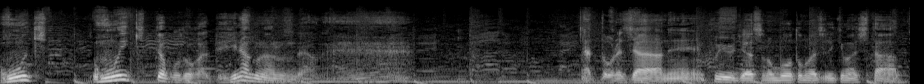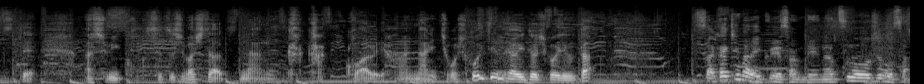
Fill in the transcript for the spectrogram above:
思い切思い切ったことができなくなるんだよね。だって俺じゃあね冬じゃあそのボー友達で行きましたっつって足首骨折しましたってなんかかっこ悪い話何調子こいてんだよ愛しこいで歌。榊原郁恵さんで夏のお嬢さん。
